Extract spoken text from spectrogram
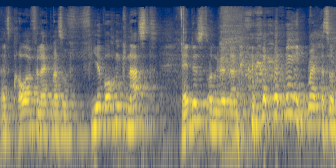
als Brauer vielleicht mal so vier Wochen Knast hättest und wir dann, ich meine, also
